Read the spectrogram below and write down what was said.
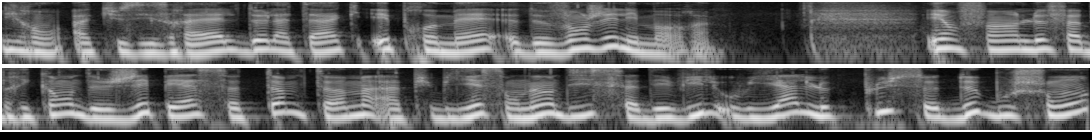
L'Iran accuse Israël de l'attaque et promet de venger les morts. Et enfin, le fabricant de GPS TomTom a publié son indice des villes où il y a le plus de bouchons.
